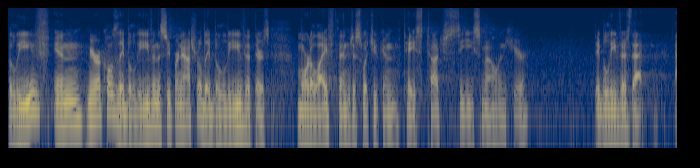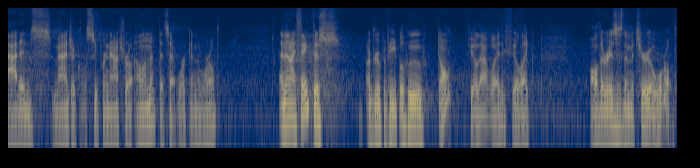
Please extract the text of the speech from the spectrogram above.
believe in miracles, they believe in the supernatural, they believe that there's more to life than just what you can taste, touch, see, smell, and hear. They believe there's that added magical, supernatural element that's at work in the world. And then I think there's a group of people who don't feel that way. They feel like all there is is the material world.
